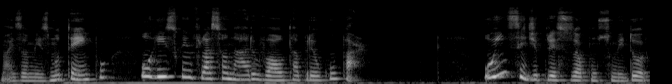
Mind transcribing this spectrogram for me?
mas ao mesmo tempo, o risco inflacionário volta a preocupar. O índice de preços ao consumidor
